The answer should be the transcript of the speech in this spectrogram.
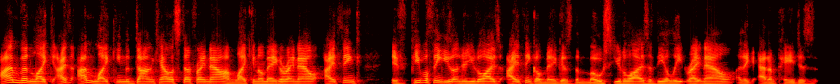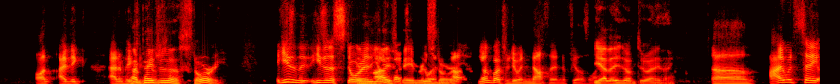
I've been like I, I'm liking the Don Callis stuff right now. I'm liking Omega right now. I think if people think he's underutilized, I think Omega is the most utilized of the elite right now. I think Adam Page is on. I think Adam Page. That is page doing- is a story. He's in the, he's in a story. In The my favorite story. no- Young Bucks are doing nothing. It feels like. Yeah, they don't do anything. Um, I would say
